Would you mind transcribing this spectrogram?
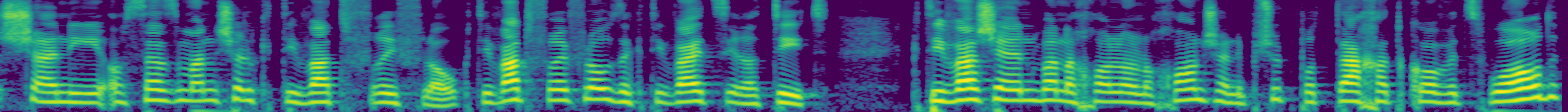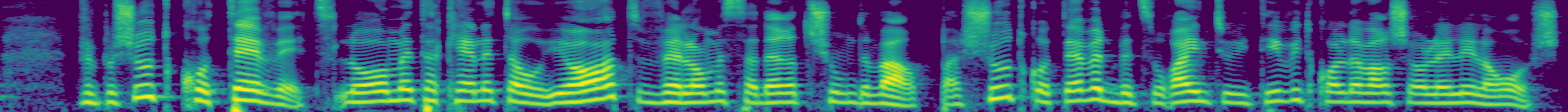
שאני עושה זמן של כתיבת free flow. כתיבת free flow זה כתיבה יצירתית. כתיבה שאין בה נכון לא נכון, שאני פשוט פותחת קובץ וורד ופשוט כותבת, לא מתקנת טעויות ולא מסדרת שום דבר. פשוט כותבת בצורה אינטואיטיבית כל דבר שעולה לי לראש.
